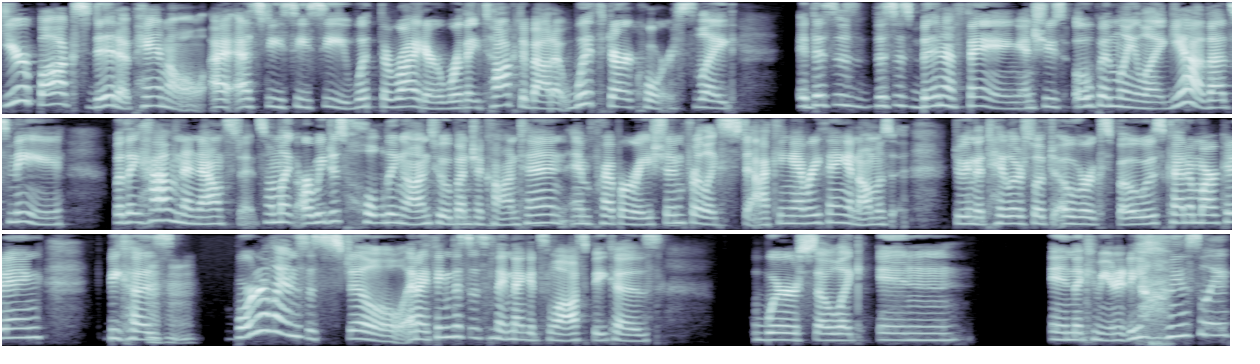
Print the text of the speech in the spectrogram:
gearbox did a panel at sdcc with the writer where they talked about it with dark horse. Like this is this has been a thing and she's openly like yeah that's me but they haven't announced it. So I'm like, are we just holding on to a bunch of content in preparation for like stacking everything and almost doing the Taylor Swift overexposed kind of marketing? Because Mhm. Borderlands is still, and I think this is something that gets lost because we're so like in in the community, obviously.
